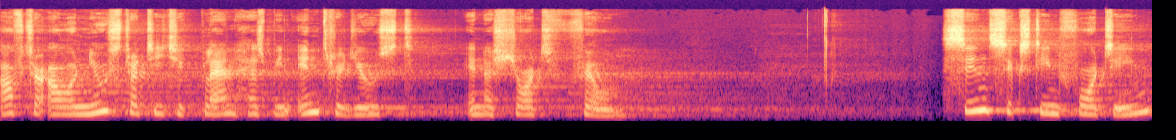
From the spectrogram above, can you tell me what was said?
after our new strategic plan has been introduced in a short film. Since 1614,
